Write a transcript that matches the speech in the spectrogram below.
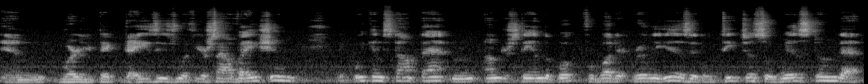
and where you pick daisies with your salvation. If we can stop that and understand the book for what it really is, it'll teach us a wisdom that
